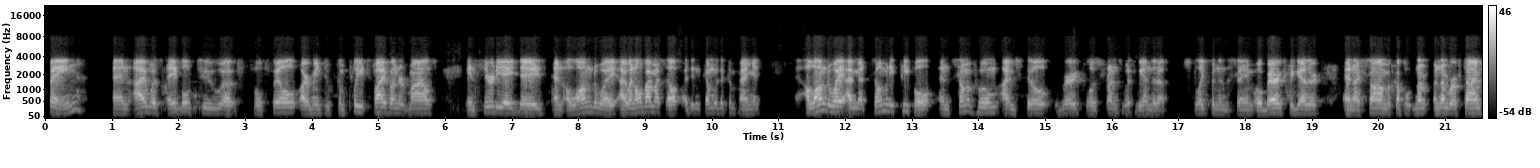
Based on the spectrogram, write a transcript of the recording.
Spain, and I was able to uh, fulfill, or I mean, to complete 500 miles in 38 days. And along the way, I went all by myself. I didn't come with a companion. Along the way, I met so many people, and some of whom I'm still very close friends with. We ended up sleeping in the same barracks together, and I saw him a couple, a number of times.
